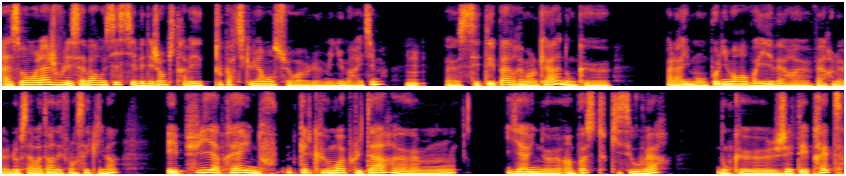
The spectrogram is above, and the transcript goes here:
à ce moment-là, je voulais savoir aussi s'il y avait des gens qui travaillaient tout particulièrement sur euh, le milieu maritime. Mm. C'était pas vraiment le cas, donc voilà, ils m'ont poliment renvoyé vers, vers l'Observatoire des et Climat. Et puis après, une, quelques mois plus tard, il y a une, un poste qui s'est ouvert. Donc euh, j'étais prête.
